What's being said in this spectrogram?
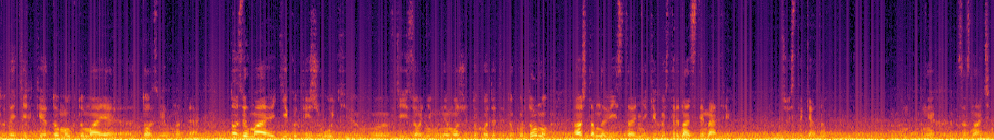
туди тільки тому, хто має дозвіл на те. Дозвіл мають ті, котрі живуть в, в тій зоні. Вони можуть доходити до кордону аж там на відстань якихось 13 метрів. Щось таке там в них зазначено.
